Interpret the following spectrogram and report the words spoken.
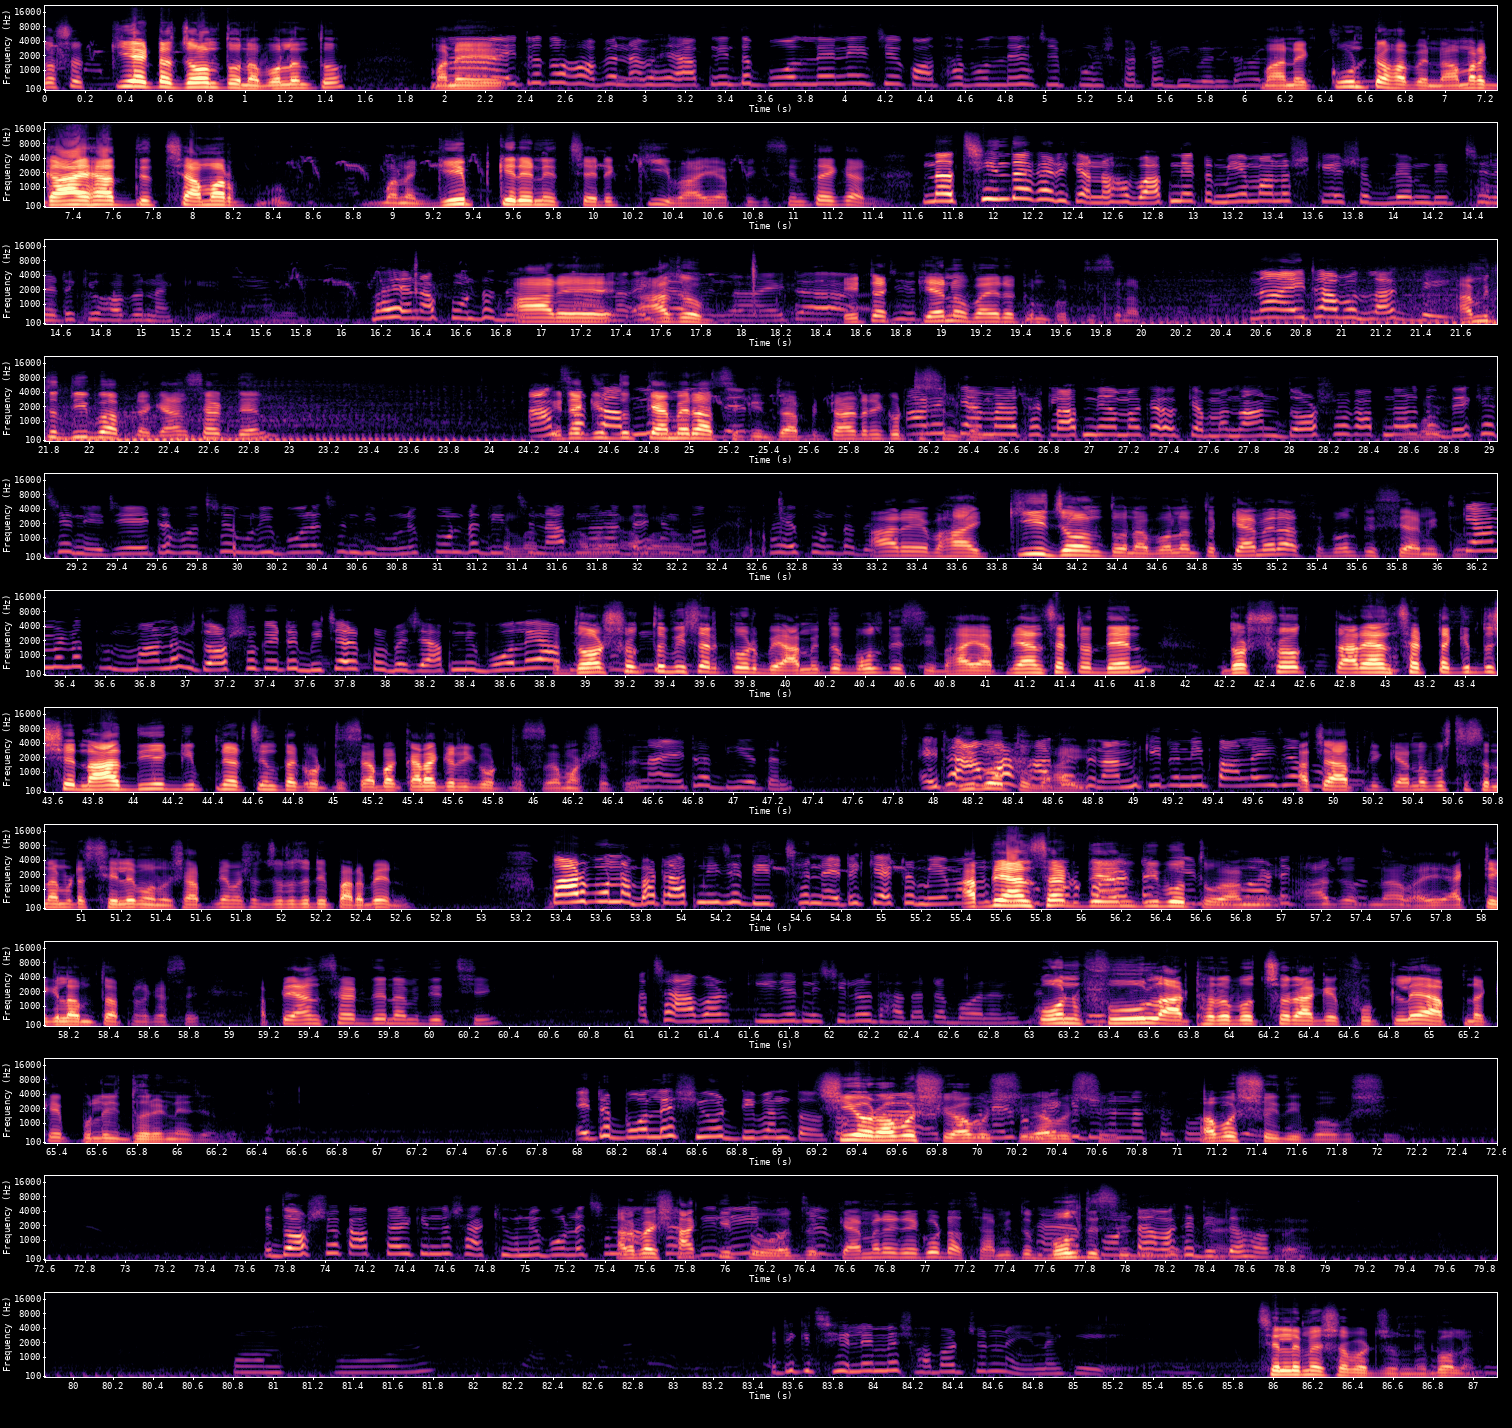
দর্শক কি একটা যন্ত্রণা বলেন তো মানে এটা তো হবে না ভাই আপনি তো বললেনই যে কথা বললে যে পুরস্কারটা দিবেন তাহলে মানে কোনটা হবে না? আমার গায়ে হাত দিচ্ছে আমার মানে গিফট কেড়ে নিচ্ছে এটা কি ভাই? আপনি কি না কেন হবে? আপনি একটা মেয়ে মানুষকে এসব ব্লেম দিচ্ছেন এটা কি হবে নাকি? ভাইয়া না ফোনটা দেন। আরে, না, না, এটা আজব। না, এটা এটা কেন ভাই এরকম করতেছেন আপনি? না এটা আমার লাগবেই। আমি তো দিব আপনাকে অ্যান্সার দেন। এটা কিন্তু আপনি ক্যামেরা আছে কিন্তু আপনি টানাটানি করতেছেন ক্যামেরা থাকলে আপনি আমাকে ক্যামেরা দর্শক আপনারা তো দেখেছেনই যে এটা হচ্ছে উনি বলেছেন দিব উনি ফোনটা দিচ্ছেন আপনারা দেখেন তো। ভাই ফোনটা আরে ভাই কি যন্ত্রণা বলেন তো ক্যামেরা আছে বলতেছি আমি তো। ক্যামেরা তো মানুষ দর্শক এটা বিচার করবে যে আপনি বলে দর্শক তো বিচার করবে আমি তো বলতেছি ভাই আপনি অ্যান্সারটা দেন। দর্শক তার অ্যান্সারটা কিন্তু সে না দিয়ে গিফট নেওয়ার চিন্তা করতেছে আবার কারাকারি করতেছে আমার সাথে। না এটা দিয়ে দেন। এটা আমার হাতে দেন আমি কি এটা নিয়ে পালাই যাব? আচ্ছা আপনি কেন বুঝতেছেন না আমি একটা ছেলে মানুষ আপনি আমার সাথে জোরে জোরে পারবেন? পারব না বাট আপনি যে দিচ্ছেন এটা কি একটা মেয়ে আপনি দেন দিব তো আমি। আজব না ভাই একটা গেলাম তো আপনার কাছে। আপনি দেন আমি দিচ্ছি। আচ্ছা আবার কি জানি ছিল ধাঁধাটা বলেন। কোন ফুল আঠারো বছর আগে ফুটলে আপনাকে পুলিশ ধরে নিয়ে যাবে? এটা বলে শিওর দিবেন তো? আর- অবশ্যই, অবশ্যই, অবশ্যই। অবশ্যই দিব অবশ্যই। এই দর্শক আপনার কিন্তু সাক্ষী উনি বলেছেন আর ভাই সাক্ষী তো যে ক্যামেরা রেকর্ড আছে আমি তো হ্যাঁ, বলতেছি আমাকে দিতে হ্যাঁ, হবে। হ্যাঁ। কোন ফুল এটা কি ছেলে মেয়ে সবার জন্যই নাকি? ছেলে মেয়ে সবার জন্য বলেন।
